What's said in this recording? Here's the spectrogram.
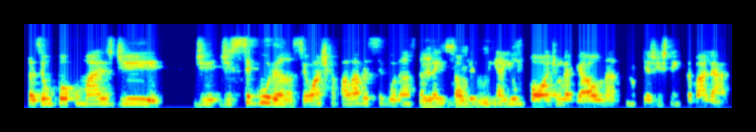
Trazer um pouco mais de, de, de, segurança. Eu acho que a palavra segurança também Exatamente. talvez tenha aí um pódio legal na, no que a gente tem trabalhado.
